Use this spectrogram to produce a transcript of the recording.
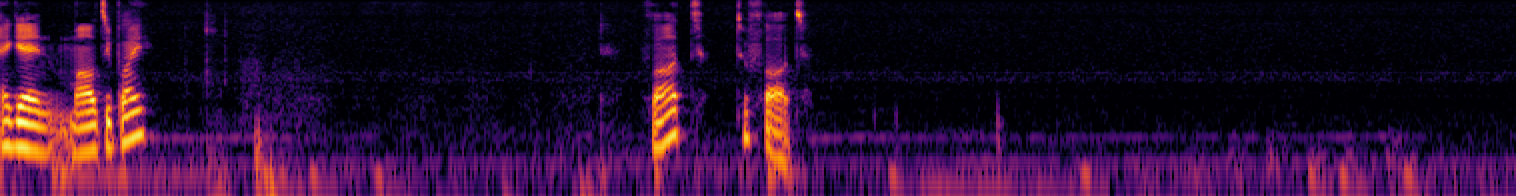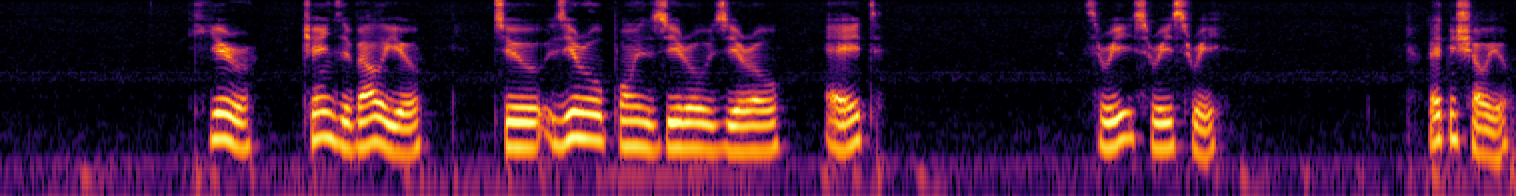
Again, multiply. Float to float. Here, change the value to 0.008333. Let me show you.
